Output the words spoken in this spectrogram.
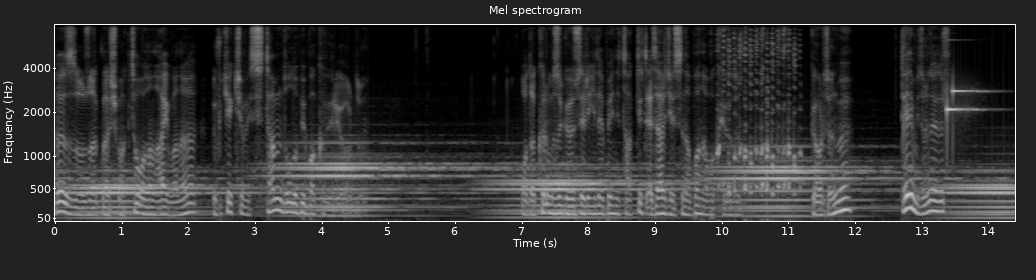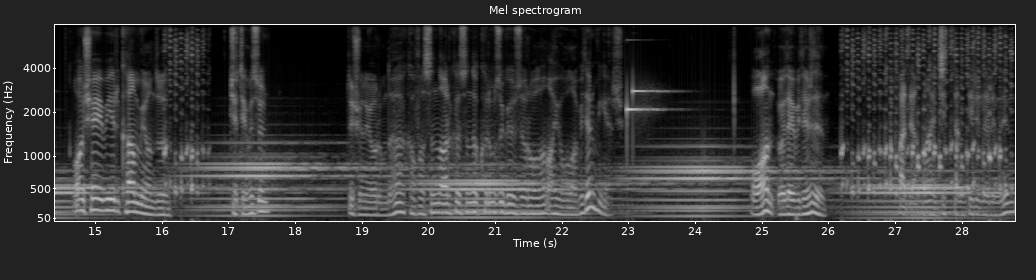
Hızla uzaklaşmakta olan hayvana ürkekçe ve sitem dolu bir bakı veriyordum. O da kırmızı gözleriyle beni taklit edercesine bana bakıyordu. Gördün mü? Deli midir nedir? O şey bir kamyondu. Ciddi misin? Düşünüyorum da kafasının arkasında kırmızı gözleri olan ayı olabilir mi gerçi? O an ölebilirdin. Hadi ama cidden birilerinin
